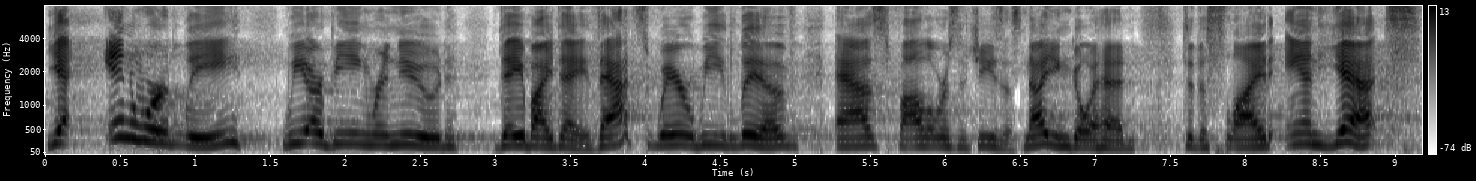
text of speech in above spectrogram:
Yet inwardly we are being renewed day by day. That's where we live as followers of Jesus. Now you can go ahead to the slide. And yet,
